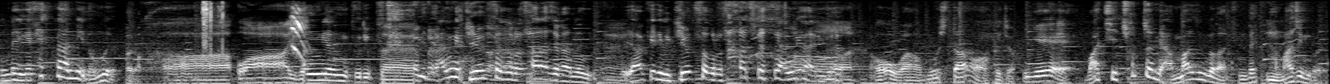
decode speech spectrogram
근데 이게 색감이 너무 예뻐요 아, 와 이거. 양념 둘이 붙어 네. 양념 기억 속으로 사라져가는 야피님 기억 속으로 사라져가는 양념 아니고요 오 와우 멋있다 어, 그죠 이게 마치 초점이 안 맞은 것 같은데 다 맞은 거예요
